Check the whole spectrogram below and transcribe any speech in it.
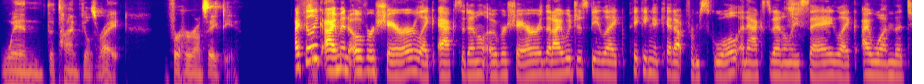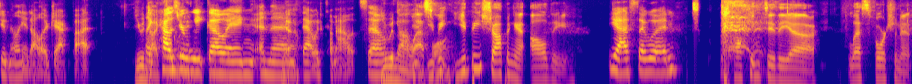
when the time feels right for her own safety. I feel like I'm an oversharer, like accidental oversharer, that I would just be like picking a kid up from school and accidentally say, like, I won the $2 million jackpot. You would Like, how's your week going? And then Yeah. that would come out. So, You would not last you'd, be, you'd be shopping at Aldi, yes, I would. talking to the uh, less fortunate.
